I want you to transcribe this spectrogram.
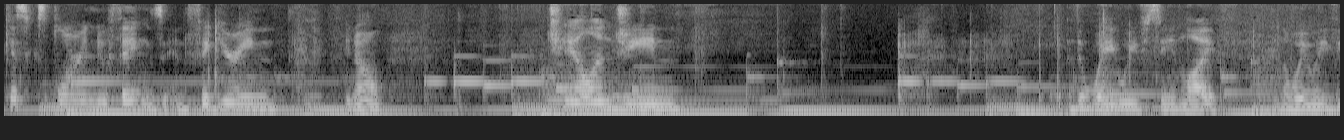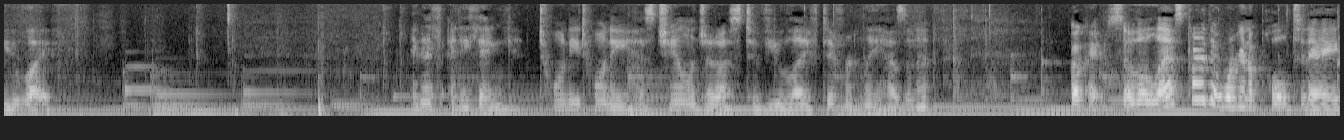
guess exploring new things and figuring, you know, challenging the way we've seen life and the way we view life. And if anything, 2020 has challenged us to view life differently, hasn't it? Okay, so the last card that we're going to pull today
